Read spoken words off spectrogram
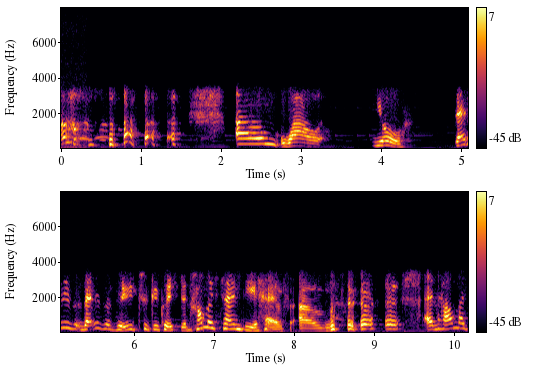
Um, wow, yo, that is that is a very tricky question. How much time do you have, um, and how much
